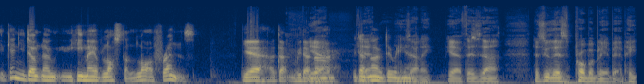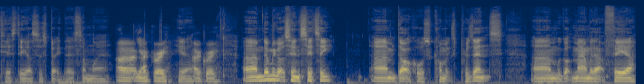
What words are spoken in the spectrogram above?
again, you don't know. He may have lost a lot of friends. Yeah, I don't. We don't Yeah. know. We don't Yeah, know, do we? Exactly. Yeah, if there's uh, there's there's probably a bit of PTSD. I suspect there somewhere. I Yeah. agree. Yeah. I agree. Um, then we got Sin City, um, Dark Horse Comics presents. Um, we got Man Without Fear.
